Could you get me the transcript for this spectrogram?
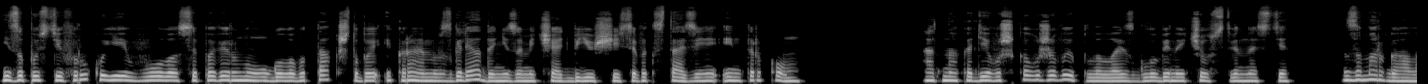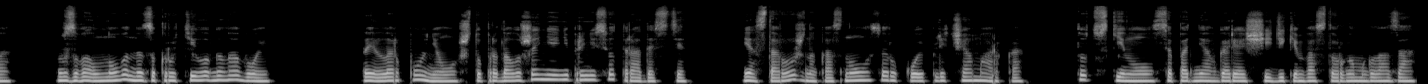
и, запустив руку ей в волосы, повернул голову так, чтобы и краем взгляда не замечать бьющийся в экстазе интерком. Однако девушка уже выплыла из глубины чувственности, заморгала, взволнованно закрутила головой. Тейлор понял, что продолжение не принесет радости, и осторожно коснулся рукой плеча Марка. Тот вскинулся, подняв горящие диким восторгом глаза.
